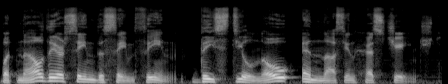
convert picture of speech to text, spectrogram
but now they are saying the same thing. They still know and nothing has changed.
